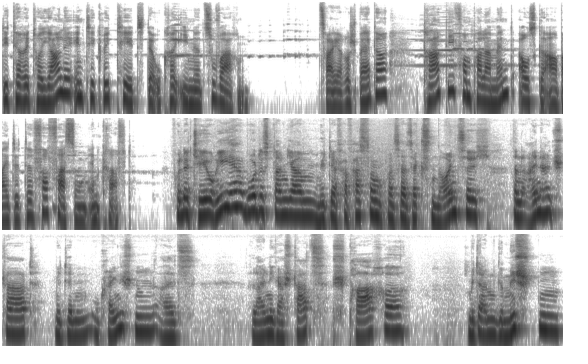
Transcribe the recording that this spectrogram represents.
die territoriale Integrität der Ukraine zu wahren. Zwei Jahre später trat die vom Parlament ausgearbeitete Verfassung in Kraft. Von der Theorie her wurde es dann ja mit der Verfassung 1996 ein Einheitsstaat mit dem Ukrainischen als alleiniger Staatssprache mit einem gemischten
